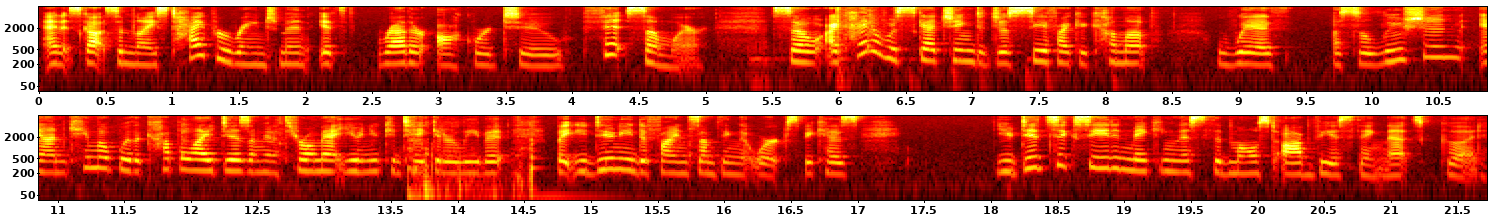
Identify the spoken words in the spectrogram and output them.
and it's got some nice type arrangement, it's rather awkward to fit somewhere. So I kind of was sketching to just see if I could come up with a solution and came up with a couple ideas. I'm going to throw them at you and you can take it or leave it. But you do need to find something that works because you did succeed in making this the most obvious thing. That's good.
